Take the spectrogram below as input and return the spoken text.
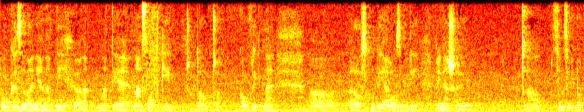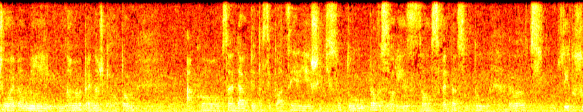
poukazovania na, tých, na, na tie následky, čo to, čo konfliktné uh, rozchody a rozvody prinášajú. Uh, som si vypočula aj veľmi zaujímavé prednášky o tom, ako sa dajú tieto situácie riešiť. Sú tu profesori z celého sveta, sú tu, uh, je tu, sú,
